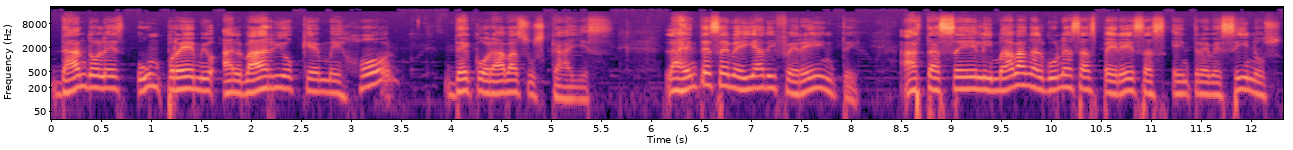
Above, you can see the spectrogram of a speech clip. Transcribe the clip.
dándoles un premio al barrio que mejor decoraba sus calles. La gente se veía diferente, hasta se limaban algunas asperezas entre vecinos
